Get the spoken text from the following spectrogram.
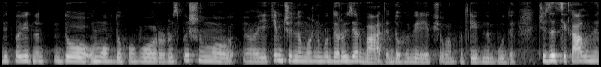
відповідно до умов договору. Розпишемо, е, яким чином можна буде розірвати договір, якщо вам потрібно буде, чи зацікавлений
